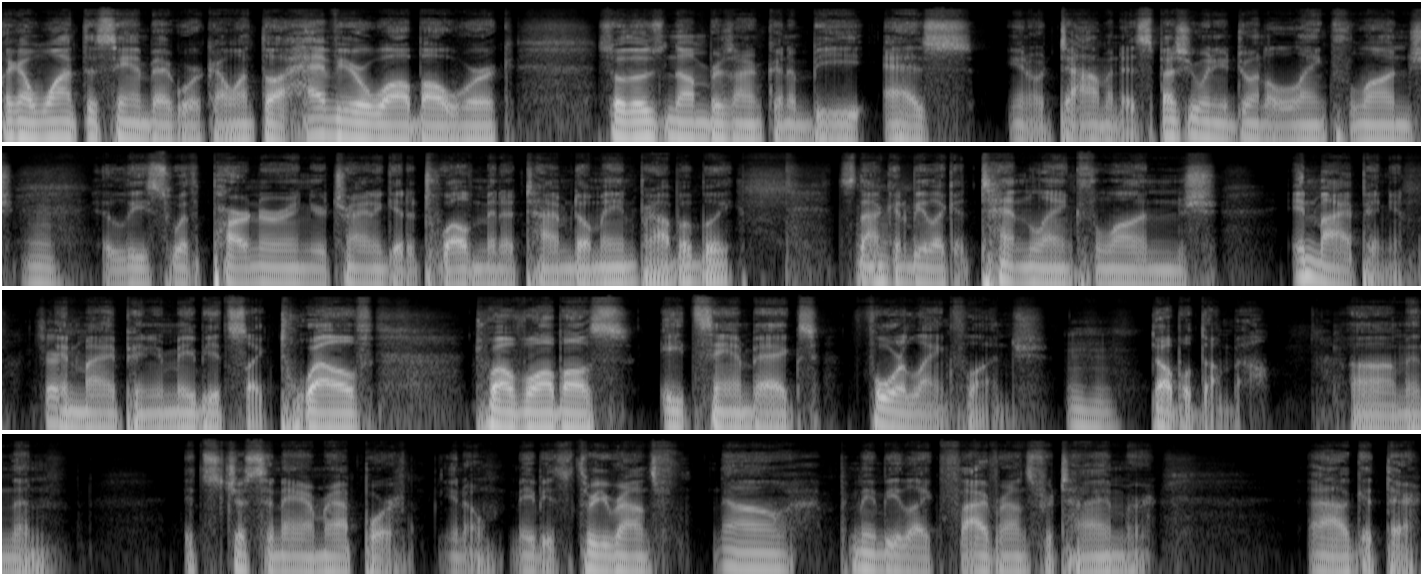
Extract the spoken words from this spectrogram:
like I want the sandbag work. I want the heavier wall ball work. So those numbers aren't going to be as you know dominant, especially when you're doing a length lunge. Mm. At least with partner and you're trying to get a 12 minute time domain. Probably it's not Mhm. going to be like a 10 length lunge, in my opinion. Sure. In my opinion, maybe it's like 12, 12 wall balls, eight sandbags, four length lunge Mm-hmm. double dumbbell. Um, and then it's just an AMRAP or, you know, maybe it's three rounds. No, maybe like five rounds for time or I'll get there.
